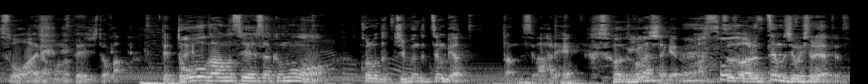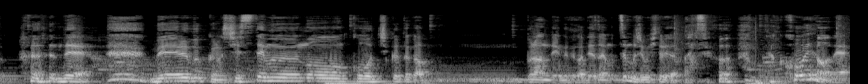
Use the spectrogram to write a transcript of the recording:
そう、アイダモンのページとか。で、動画の制作も、これまた自分で全部やったんですよ。あれ？そう、見ましたけど。そうそう、あれ全部自分一人でやってるんですよ。で、メールブックのシステムの構築とか、ブランディングとかデザインも全部自分一人だったんですよ。こういうのをね、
